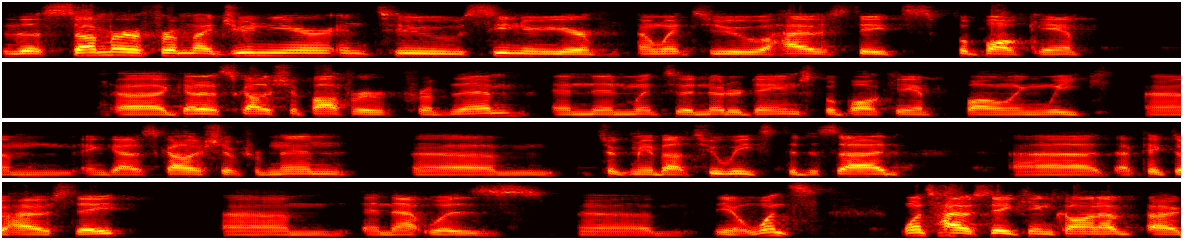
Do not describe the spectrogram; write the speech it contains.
the summer from my junior into senior year, I went to Ohio State's football camp. Uh, got a scholarship offer from them, and then went to Notre Dame's football camp following week, um, and got a scholarship from them. Um, took me about two weeks to decide. Uh, I picked Ohio State, um, and that was um, you know once once Ohio State came calling, I,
